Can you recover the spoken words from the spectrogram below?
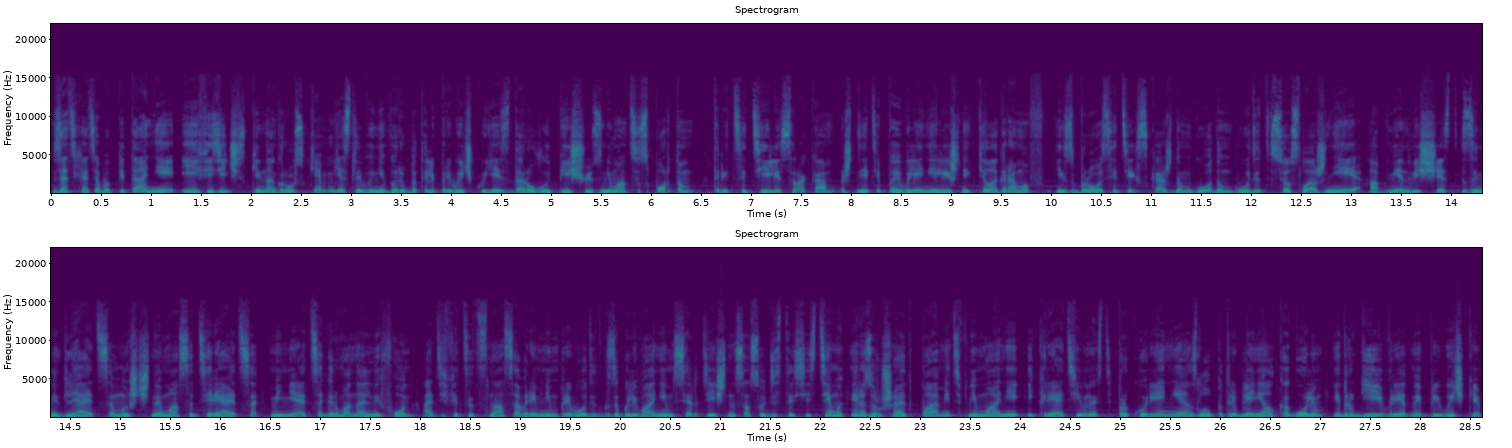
взять хотя бы питание и физические нагрузки. Если вы не выработали привычку есть здоровую пищу и заниматься спортом, к 30 или 40 ждите появления лишних килограммов. И сбросить их с каждым годом будет все сложнее. Обмен веществ замедляется, снижается, мышечная масса теряется, меняется гормональный фон, а дефицит сна со временем приводит к заболеваниям сердечно-сосудистой системы и разрушает память, внимание и креативность. Про курение, злоупотребление алкоголем и другие вредные привычки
